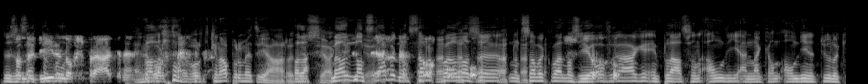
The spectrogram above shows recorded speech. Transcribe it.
dus van de dieren nog spraken. Hè. En hij, wordt, hij wordt knapper met de jaren. Voilà. Dus ja, maar dan, snap ik, dan, snap ik wel als, uh, dan snap ik wel als jou vragen in plaats van Andy. En dan kan Andy natuurlijk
